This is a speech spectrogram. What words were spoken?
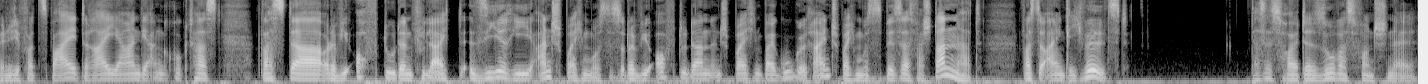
wenn du dir vor zwei, drei Jahren dir angeguckt hast, was da oder wie oft du dann vielleicht Siri ansprechen musstest oder wie oft du dann entsprechend bei Google reinsprechen musstest, bis er es verstanden hat, was du eigentlich willst. Das ist heute sowas von schnell.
